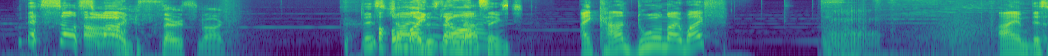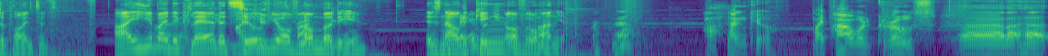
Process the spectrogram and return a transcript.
They're so smug. Oh, so smug. This Oh child my has done God. nothing. I can't duel my wife? I am disappointed. I hereby Uh, declare that Silvio of Lombardy is now the king of means- Romagna. Ah, thank you. My power grows. Ah, that hurt.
